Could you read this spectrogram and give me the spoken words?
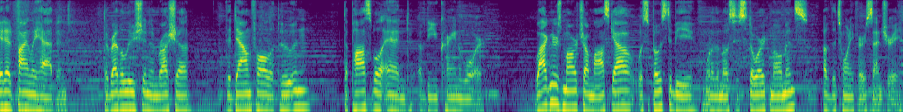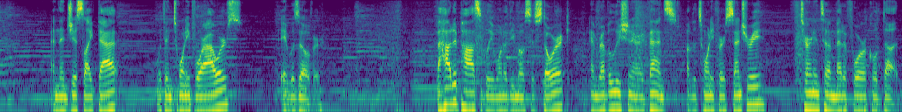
It had finally happened. The revolution in Russia, the downfall of Putin, the possible end of the Ukraine war. Wagner's march on Moscow was supposed to be one of the most historic moments of the 21st century. And then, just like that, within 24 hours, it was over. But how did possibly one of the most historic and revolutionary events of the 21st century turn into a metaphorical dud?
